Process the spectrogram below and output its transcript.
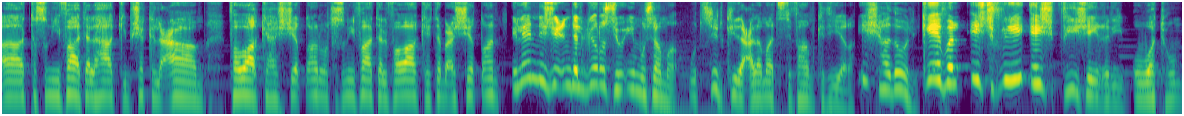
آه، تصنيفات الهاكي بشكل عام فواكه الشيطان وتصنيفات الفواكه تبع الشيطان إلين نجي عند القرسي وإيمو سما وتصير كذا علامات استفهام كثيرة. إيش هذول كيف إيش في إيش في شيء غريب؟ قوتهم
